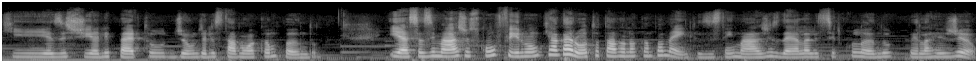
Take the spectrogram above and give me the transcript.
que existia ali perto de onde eles estavam acampando. E essas imagens confirmam que a garota estava no acampamento. Existem imagens dela ali circulando pela região.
